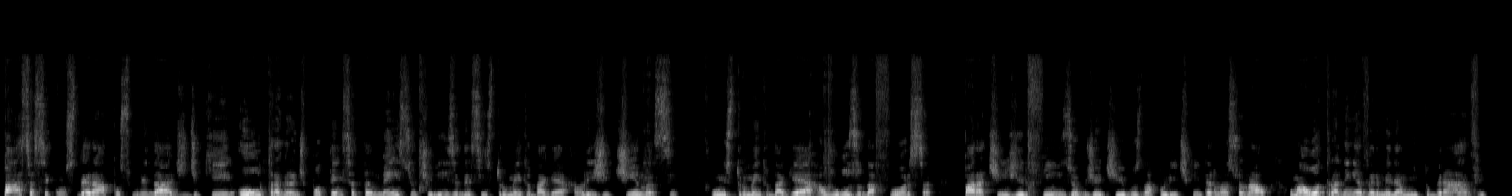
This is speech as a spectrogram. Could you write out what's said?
passe a se considerar a possibilidade de que outra grande potência também se utilize desse instrumento da guerra. Legitima-se o instrumento da guerra, o uso da força para atingir fins e objetivos na política internacional. Uma outra linha vermelha muito grave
